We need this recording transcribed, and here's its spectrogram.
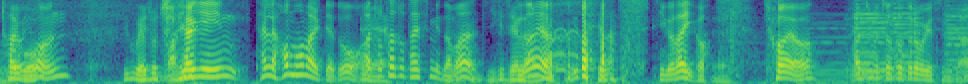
좋다, 이거. 이건 이거 왜 좋지? 마샬긴 텔레 험험할 때도 아 네. 좋다 좋다 했습니다만 이게 제일 이거네요. 나- 이거다 이거. 네. 좋아요. 반주 붙여서 들어보겠습니다.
